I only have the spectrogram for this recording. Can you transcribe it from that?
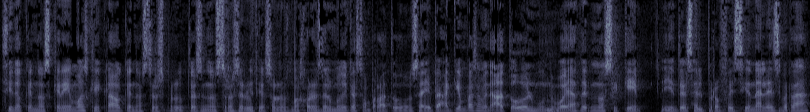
sino que nos creemos que, claro, que nuestros productos y nuestros servicios son los mejores del mundo y que son para todos. ¿A quién vas a meter? A todo el mundo. Voy a hacer no sé qué. Y entonces el profesional es verdad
